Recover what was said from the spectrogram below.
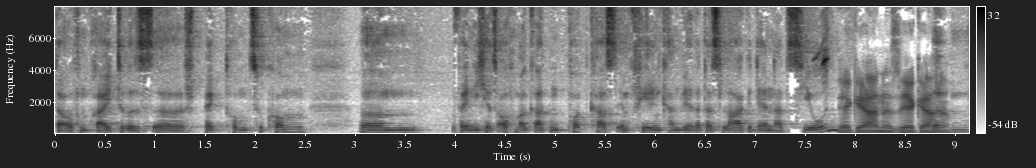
da auf ein breiteres äh, Spektrum zu kommen. Ähm, wenn ich jetzt auch mal gerade einen Podcast empfehlen kann, wäre das Lage der Nation. Sehr gerne, sehr gerne. Ähm,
